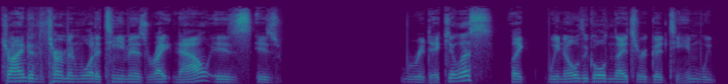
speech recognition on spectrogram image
trying to determine what a team is right now is, is ridiculous. Like, we know the Golden Knights are a good team. We,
